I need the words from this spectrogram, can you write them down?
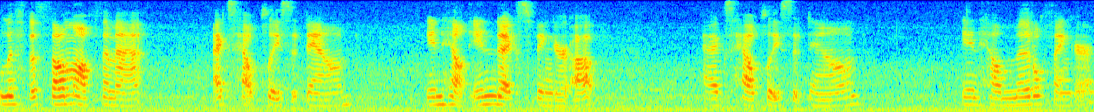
lift the thumb off the mat. Exhale, place it down. Inhale, index finger up. Exhale, place it down. Inhale, middle finger.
